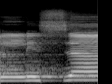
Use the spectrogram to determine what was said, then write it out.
للسائلين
